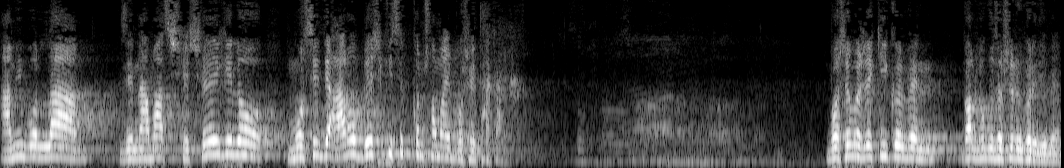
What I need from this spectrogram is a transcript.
আমি বললাম যে নামাজ শেষ হয়ে গেল মসজিদে আরও বেশ কিছুক্ষণ সময় বসে থাকা। বসে বসে কি করবেন? গল্প গুজব শুরু করে দিবেন।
